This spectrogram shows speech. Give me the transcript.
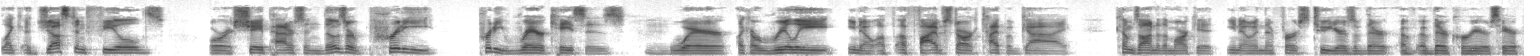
like a Justin Fields or a Shea Patterson, those are pretty pretty rare cases mm-hmm. where like a really you know a, a five star type of guy comes onto the market, you know, in their first two years of their of, of their careers here.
